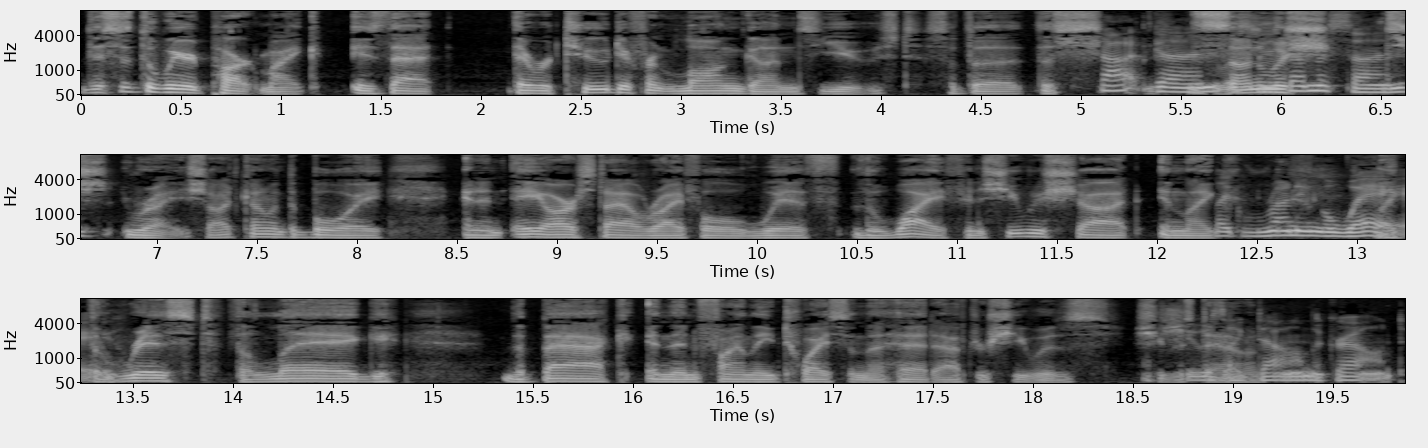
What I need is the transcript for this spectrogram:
This is the weird part, Mike, is that there were two different long guns used. So the the Shotgun, the son was sh- son. right, shotgun with the boy, and an AR style rifle with the wife, and she was shot in like like running away. like the wrist, the leg, the back, and then finally twice in the head after she was she was she was like down on the ground.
